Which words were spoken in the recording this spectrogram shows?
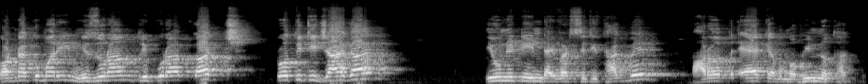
কন্যাকুমারী, মিজোরাম, ত্রিপুরা, কচ্ছ প্রতিটি জায়গায় ইউনিটি ইন ডাইভার্সিটি থাকবে, ভারত এক এবং অভিন্ন থাকবে।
